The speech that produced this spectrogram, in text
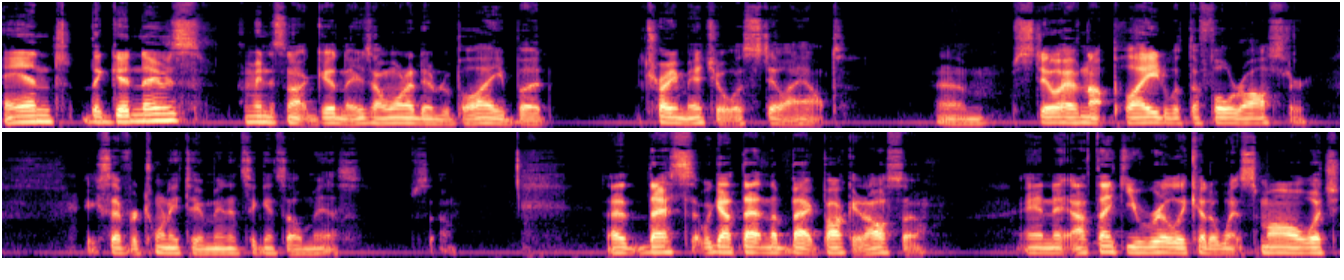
and the good news I mean, it's not good news. I wanted him to play, but Trey Mitchell is still out. Um, still have not played with the full roster, except for 22 minutes against Ole Miss. So that, that's we got that in the back pocket also. And I think you really could have went small. Which,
